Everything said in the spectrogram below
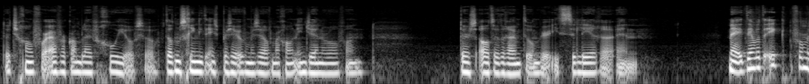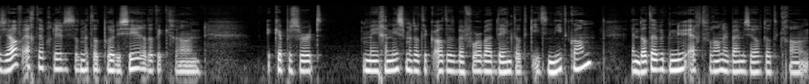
dat je gewoon forever kan blijven groeien of zo. Dat misschien niet eens per se over mezelf, maar gewoon in general. Van. Er is altijd ruimte om weer iets te leren. En. Nee, ik denk wat ik voor mezelf echt heb geleerd, is dat met dat produceren, dat ik gewoon. Ik heb een soort mechanisme dat ik altijd bij voorbaat denk dat ik iets niet kan. En dat heb ik nu echt veranderd bij mezelf. Dat ik gewoon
